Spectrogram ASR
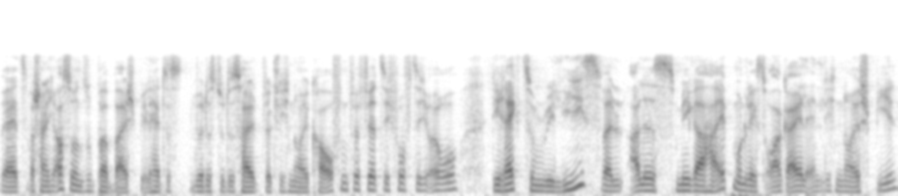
wäre jetzt wahrscheinlich auch so ein super Beispiel. Hättest, würdest du das halt wirklich neu kaufen für 40, 50 Euro, direkt zum Release, weil alles mega hypen und du denkst, oh geil, endlich ein neues Spiel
